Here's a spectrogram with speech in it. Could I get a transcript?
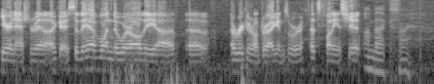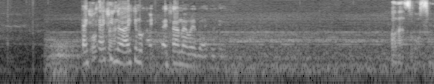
you're in Ashenvale. Okay, so they have one to where all the uh, the original dragons were. That's funny as shit. I'm back, sorry. Actually, Welcome actually back. no, I can. I, I found my way back. Okay. Oh, that's awesome.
